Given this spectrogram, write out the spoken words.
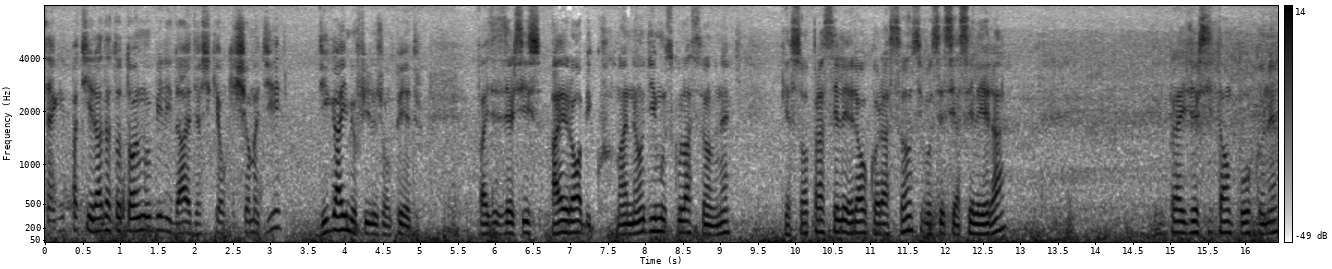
segue para tirar da total imobilidade, acho que é o que chama de, diga aí meu filho João Pedro, faz exercício aeróbico, mas não de musculação, né? Que é só para acelerar o coração, se você se acelerar, para exercitar um pouco, né?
